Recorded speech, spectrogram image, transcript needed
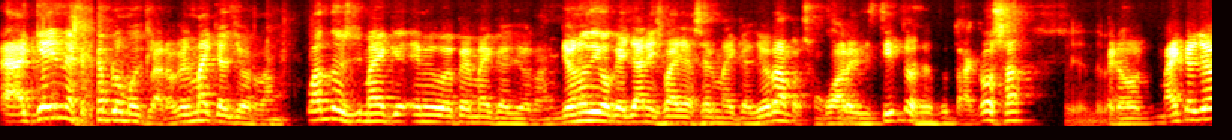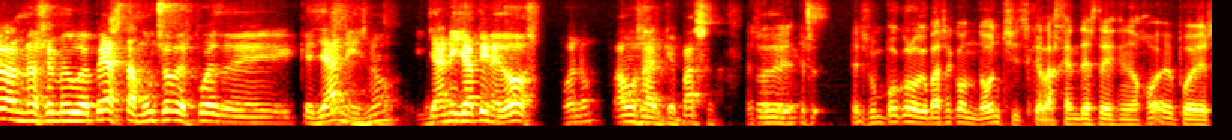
Aquí hay un ejemplo muy claro, que es Michael Jordan. ¿Cuándo es MVP Michael Jordan? Yo no digo que Janis vaya a ser Michael Jordan, pues son jugadores distintos, es otra cosa. Pero Michael Jordan no es MVP hasta mucho después de que Janis, ¿no? Janis ya tiene dos. Bueno, vamos a ver qué pasa. es, un poco lo que pasa con Doncic, que la gente está diciendo, joder, pues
